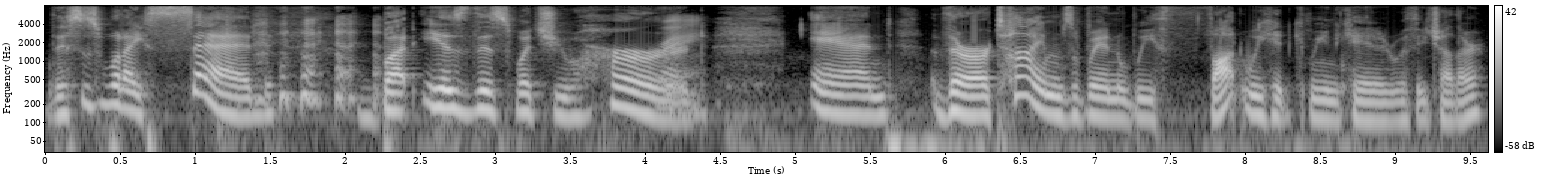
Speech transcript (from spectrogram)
this is what I said, but is this what you heard? Right. And there are times when we thought we had communicated with each other,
